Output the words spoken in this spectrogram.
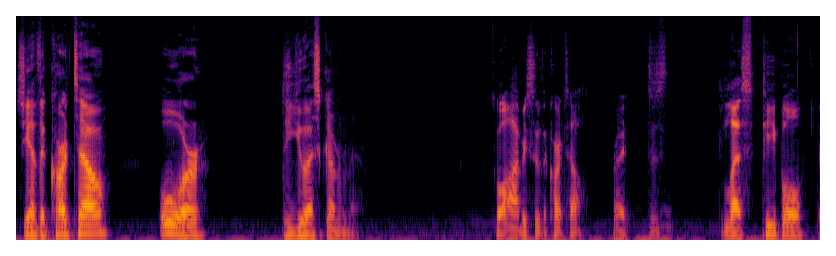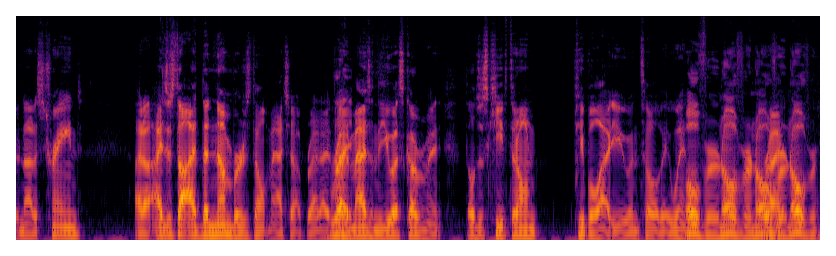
So you have the cartel, or the U.S. government. Well, obviously the cartel, right? Just less people. They're not as trained. I, don't, I just I, the numbers don't match up, right? I, I imagine the U.S. government they'll just keep throwing people at you until they win. over and over and over Right. and over.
